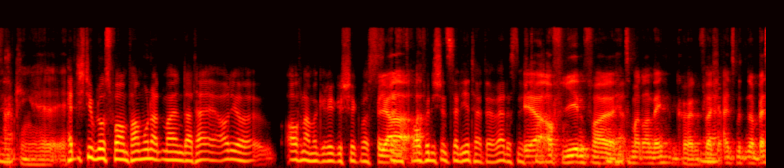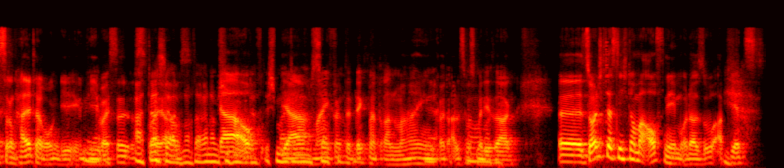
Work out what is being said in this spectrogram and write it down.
Ja. Fucking hell, ey. Hätte ich dir bloß vor ein paar Monaten mal ein Datei Audio-Aufnahmegerät geschickt, was Ja. deine Frau für dich installiert hätte, wäre das nicht Ja, toll. auf jeden Fall. Ja. Hättest du mal dran denken können. Vielleicht Ja. eins mit einer besseren Halterung, die irgendwie, Ja. weißt du? Ach, war das ja auch noch, daran habe ich Ja, mal auch. gedacht. Ich meinte Ja, mein Software. Gott, da denk mal dran. Mein Ja, Gott, alles muss man man dir sagen. Äh, soll ich das nicht nochmal aufnehmen oder so? Ab jetzt?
